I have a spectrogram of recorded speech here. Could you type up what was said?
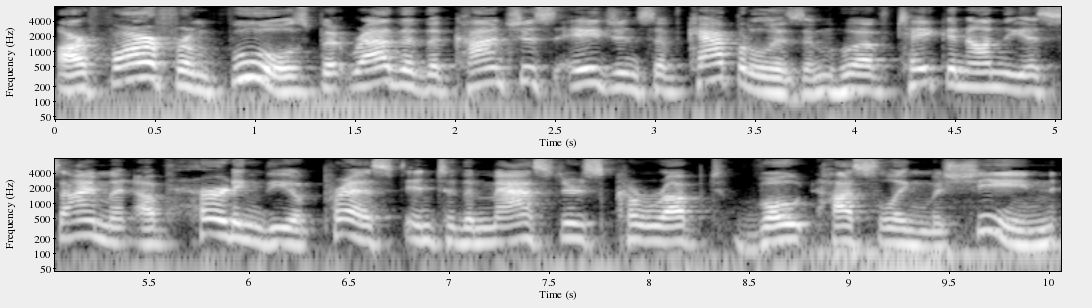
are far from fools, but rather the conscious agents of capitalism who have taken on the assignment of herding the oppressed into the master's corrupt vote hustling machine,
